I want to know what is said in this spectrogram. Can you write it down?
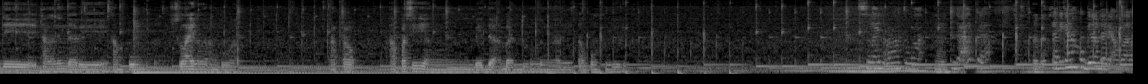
dikangenin dari kampung selain orang tua? Atau apa sih yang beda Bandung dengan kampung sendiri? Selain orang tua, Hmm, nggak ada. ada. Tadi kan aku bilang dari awal,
